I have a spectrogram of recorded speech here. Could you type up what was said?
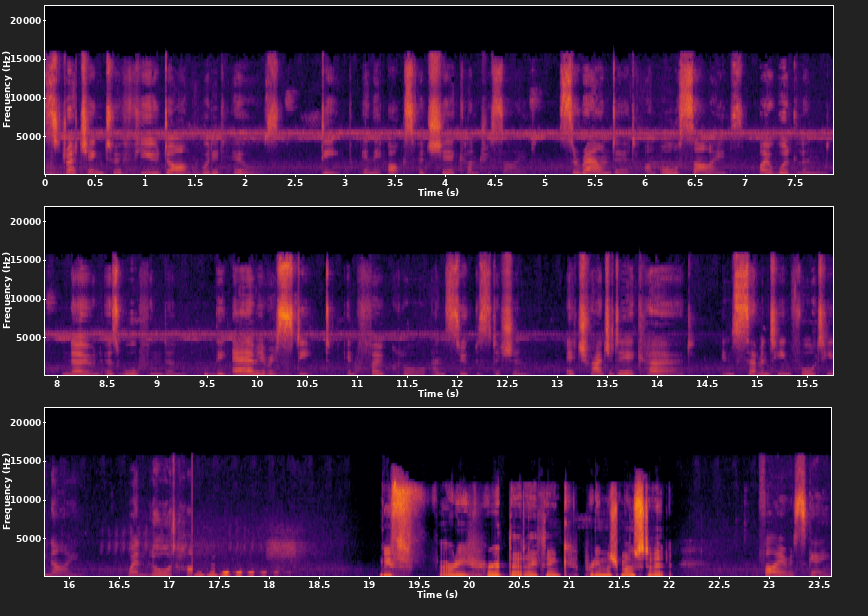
stretching to a few dark wooded hills deep in the Oxfordshire countryside. Surrounded on all sides by woodland known as Wolfenden, the area is steeped in folklore and superstition. A tragedy occurred in 1749 when Lord Har- We've already heard that, I think. Pretty much most of it. Fire Escape.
